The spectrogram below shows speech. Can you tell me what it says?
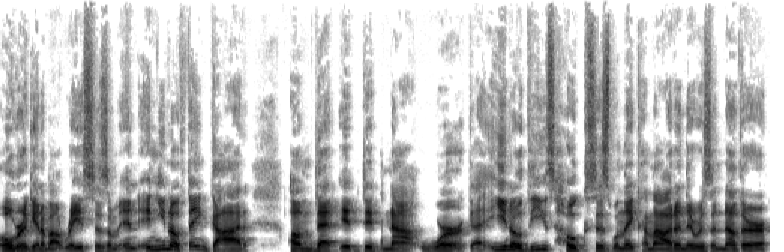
over again about racism, and and you know, thank God um, that it did not work. Uh, you know, these hoaxes when they come out, and there was another.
